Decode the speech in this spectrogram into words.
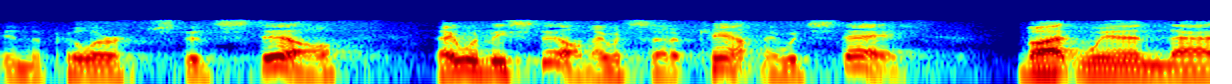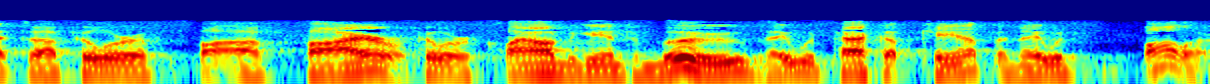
in the pillar stood still, they would be still. They would set up camp. They would stay. But when that uh, pillar of, of fire or pillar of cloud began to move, they would pack up camp and they would follow.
